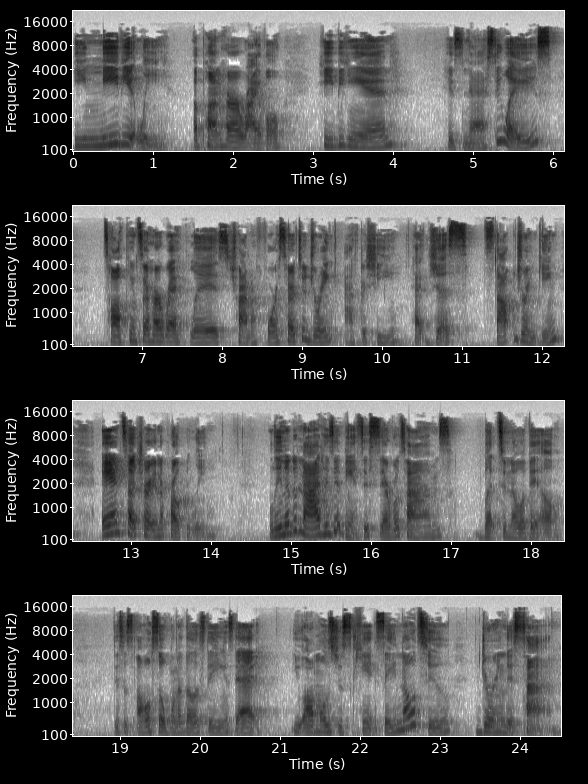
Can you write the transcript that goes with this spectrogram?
Immediately upon her arrival, he began his nasty ways, talking to her reckless, trying to force her to drink after she had just stopped drinking, and touch her inappropriately. Lena denied his advances several times, but to no avail. This is also one of those things that you almost just can't say no to during this time.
